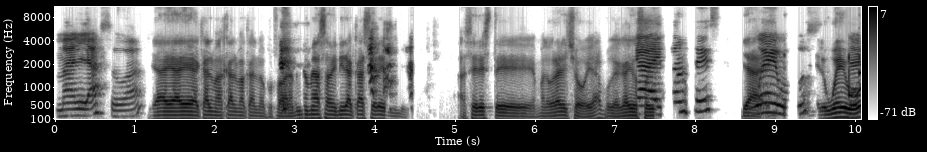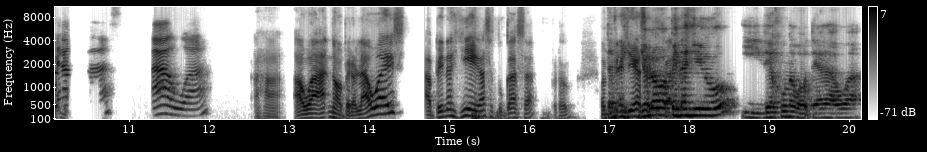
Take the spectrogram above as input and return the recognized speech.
malazo, ¿ah? Ya, ya, ya, calma, calma, calma, por favor. A mí no me vas a venir acá a hacer, el, a hacer este, malograr el show, ¿ya? Porque acá yo Ya, soy, entonces, ya, huevos, el huevo, naranjas, agua. ajá, agua, no, pero el agua es apenas llegas a tu casa, perdón, apenas También- Yo luego casa- apenas llego y dejo una botella de agua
